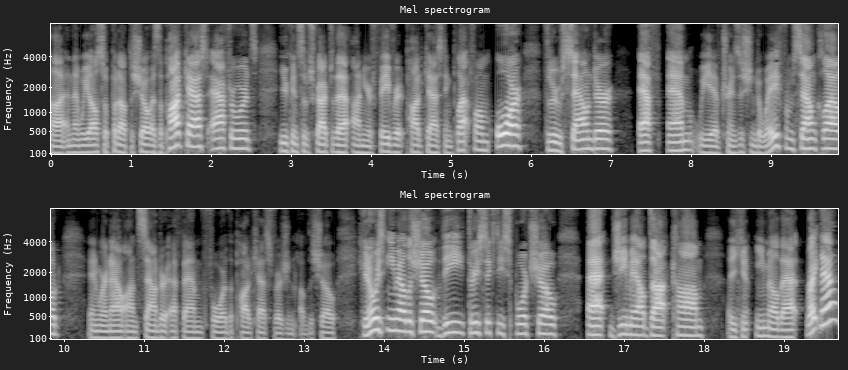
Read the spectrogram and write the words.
Uh, and then we also put out the show as a podcast afterwards. You can subscribe to that on your favorite podcasting platform or through Sounder FM. We have transitioned away from SoundCloud and we're now on Sounder FM for the podcast version of the show. You can always email the show, the 360 Sports Show at gmail.com. Uh, You can email that right now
